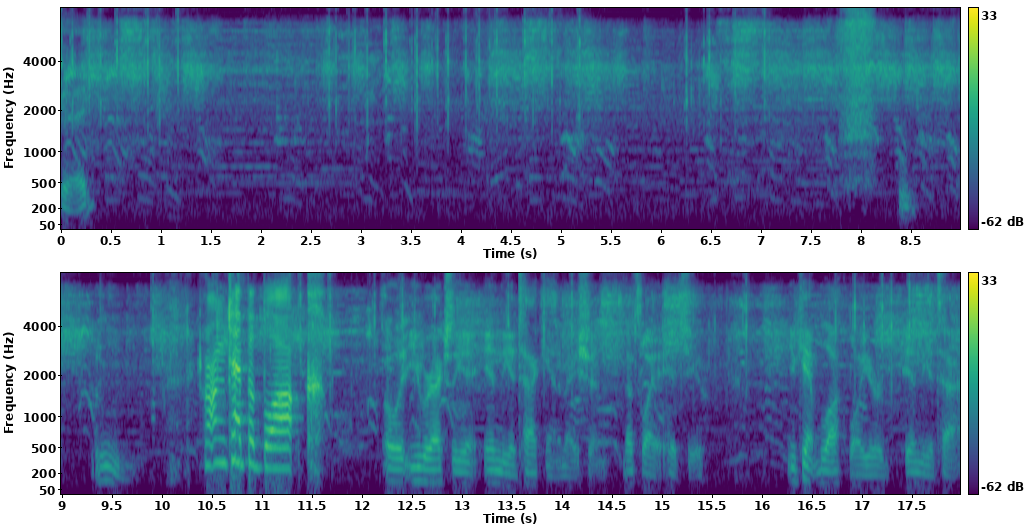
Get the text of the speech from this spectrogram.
Good. Wrong type of block. Oh, you were actually in the attack animation. That's why it hit you. You can't block while you're in the attack.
